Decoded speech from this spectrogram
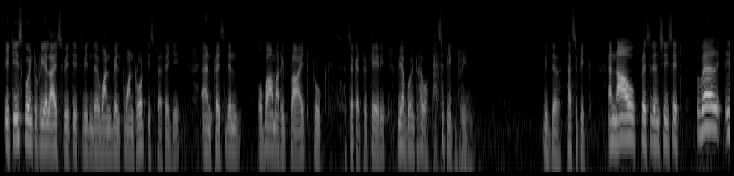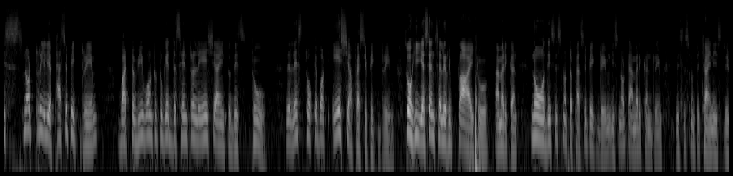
it is going to realize with it with the One Belt, One Road strategy. And President Obama replied to Secretary Kerry, we are going to have a Pacific dream with the Pacific. And now President Xi said, well, it's not really a Pacific dream, but we wanted to get the Central Asia into this too. Let's talk about Asia Pacific dream. So he essentially replied to American, no, this is not a Pacific dream, is not American dream, this is not a Chinese dream,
